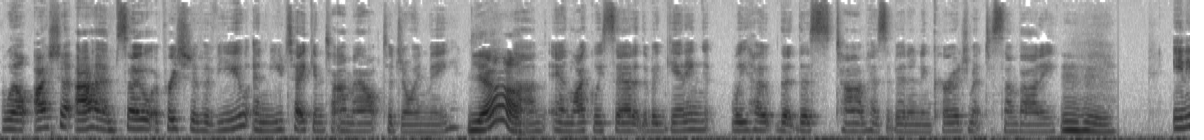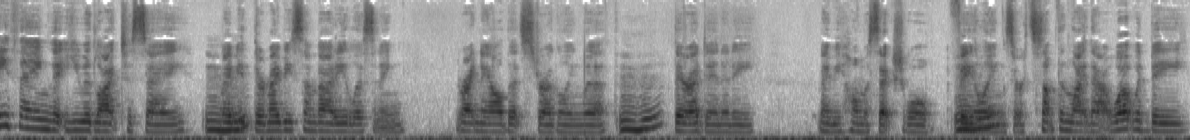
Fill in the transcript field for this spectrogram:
Well, Aisha, I am so appreciative of you and you taking time out to join me. Yeah. Um, and like we said at the beginning, we hope that this time has been an encouragement to somebody. mhm. Anything that you would like to say, Mm-hmm. maybe there may be somebody listening right now that's struggling with Mhm. their identity, maybe homosexual Mm-hmm. feelings or something like that. What would be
